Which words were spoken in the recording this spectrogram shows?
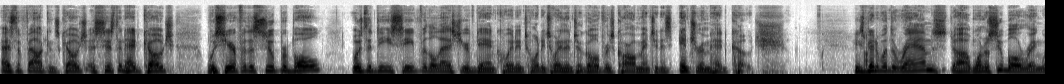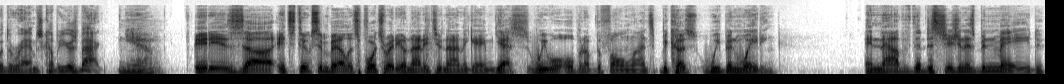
as the Falcons coach. Assistant head coach was here for the Super Bowl, was the DC for the last year of Dan Quinn in 2020, then took over, as Carl mentioned, as interim head coach. He's been with the Rams, uh, won a Super Bowl ring with the Rams a couple years back. Yeah. It is uh it's Dukes and Bell at Sports Radio 929 the game. Yes, we will open up the phone lines because we've been waiting. And now that the decision has been made,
